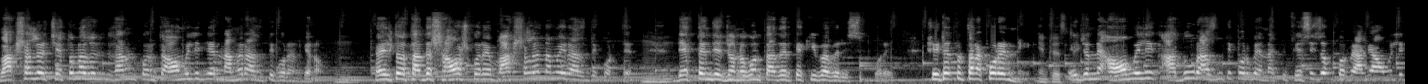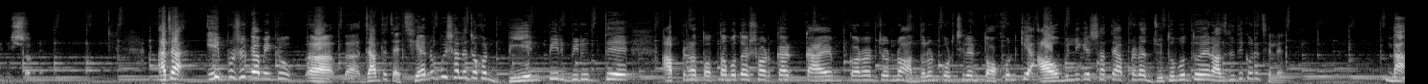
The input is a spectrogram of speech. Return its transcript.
বাকশালের চেতনা যদি ধারণ করেন তো আওয়ামী লীগের নামে রাজনীতি করেন কেন? তাইলে তো তাদের সাহস করে বাকশালের নামেই রাজনীতি করতেন। দেখতেন যে জনগণ তাদেরকে কীভাবে রিসিভ করে। সেটা তো তারা করেননি. এই জন্য আওয়ামী লীগ আদৌ রাজনীতি করবে নাকি ফেসিজম করবে? আগে আওয়ামী লীগ বিশ্ব আচ্ছা এই প্রসঙ্গে আমি একটু জানতে চাই। ছিয়ানব্বই সালে যখন বিএনপির বিরুদ্ধে আপনারা তত্ত্বাবধায়ক সরকার কায়েম করার জন্য আন্দোলন করছিলেন তখন কি আওয়ামী লীগের সাথে আপনারা যুথবদ্ধ হয়ে রাজনীতি করেছিলেন? না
